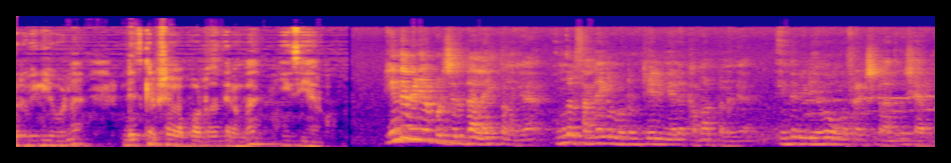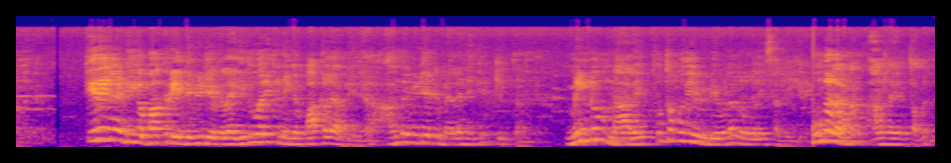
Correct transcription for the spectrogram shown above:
ஒரு வீடியோவில் டிஸ்கிரிப்ஷனில் போடுறதுக்கு ரொம்ப ஈஸியாக இருக்கும். இந்த வீடியோ பிடிச்சிருந்தா லைக் பண்ணுங்கள் உங்கள் சந்தேகங்கள் மற்றும் கேள்விகளை கமெண்ட் பண்ணுங்கள் இந்த வீடியோவை உங்கள் ஃப்ரெண்ட்ஸ்க்கு எல்லாத்துக்கும் ஷேர் பண்ணுங்க. திரையில நீங்கள் பார்க்குற இந்த வீடியோக்களை இதுவரைக்கும் நீங்கள் பார்க்கல அப்படின்னா அந்த வீடியோக்கு மேலே நீங்கள் கிளிக் பண்ணுங்கள் மீண்டும் நாளை புத்த புதிய வீடியோவில் உங்களை சந்திக்கிறேன். உங்களான ஆன்லைன் தமிழ்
